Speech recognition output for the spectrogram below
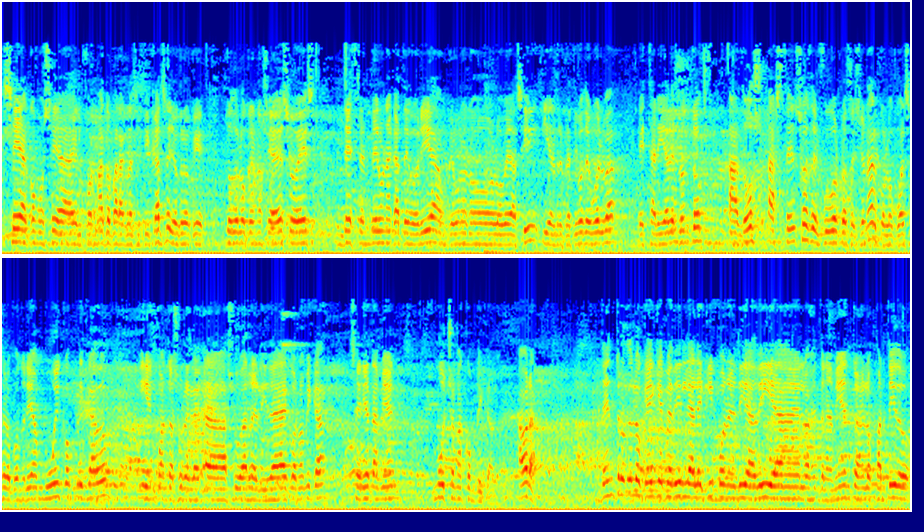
sea como sea el formato para clasificarse. Yo creo que todo lo que no sea eso es descender una categoría, aunque uno no lo vea así, y el Recreativo de Huelva estaría de pronto a dos ascensos del fútbol profesional, con lo cual se lo pondría muy complicado y en cuanto a su, a su realidad económica sería también mucho más complicado. Ahora, dentro de lo que hay que pedirle al equipo en el día a día, en los entrenamientos, en los partidos,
